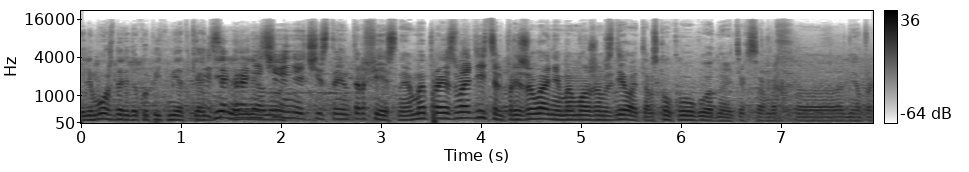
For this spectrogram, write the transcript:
Или можно ли докупить метки Здесь отдельно? ограничение оно... чисто интерфейсное. Мы производитель, при желании мы можем сделать там сколько угодно этих самых э, меток.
